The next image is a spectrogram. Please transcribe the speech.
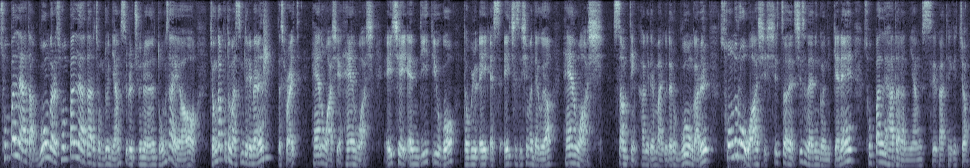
손빨래하다, 무언가를 손빨래하다 정도의 뉘앙스를 주는 동사예요. 정답부터 말씀드리면은 that's right. hand wash, hand wash. H-A-N-D 띄우고 W-A-S-H 쓰시면 되고요. hand wash. Something 하게 되면 말 그대로 무언가를 손으로 와시 씻어내, 씻어내는 거니까네 손빨래 하다라는 뉘앙스가 되겠죠.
